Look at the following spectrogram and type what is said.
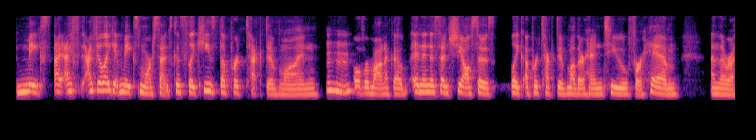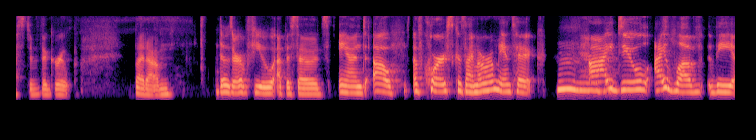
makes I, I, I feel like it makes more sense because like he's the protective one mm-hmm. over Monica, and in a sense, she also is like a protective mother hen too for him and the rest of the group. But um, those are a few episodes, and oh, of course, because I'm a romantic. I do. I love the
